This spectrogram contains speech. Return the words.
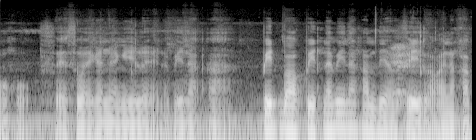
โอ้โหสวยๆกันอย่างนี้เลยนะพี่นะอ่าปิดบอกปิดนะพี่นะคำเดียว400นะครับ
